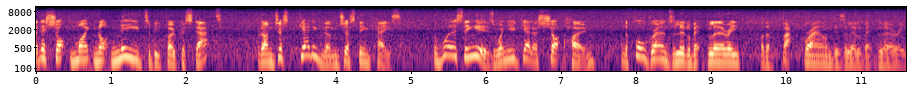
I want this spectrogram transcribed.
Now this shot might not need to be focus stacked, but I'm just getting them just in case. The worst thing is when you get a shot home and the foreground's a little bit blurry or the background is a little bit blurry.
